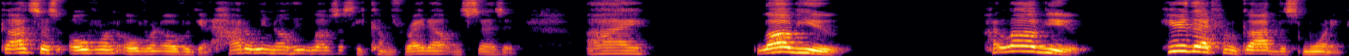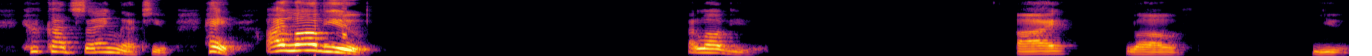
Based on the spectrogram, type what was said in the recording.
God says over and over and over again, How do we know He loves us? He comes right out and says it I love you. I love you. Hear that from God this morning. Hear God saying that to you. Hey, I love you. I love you. I love you.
